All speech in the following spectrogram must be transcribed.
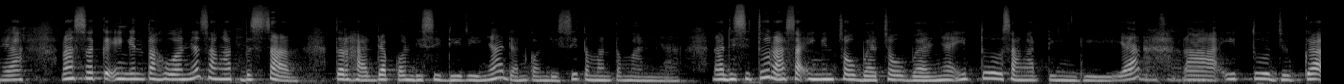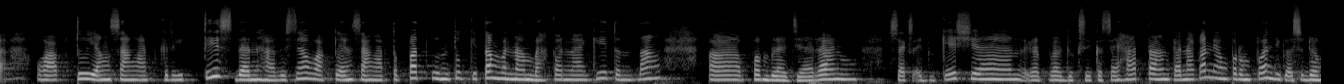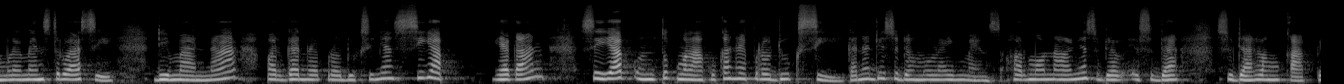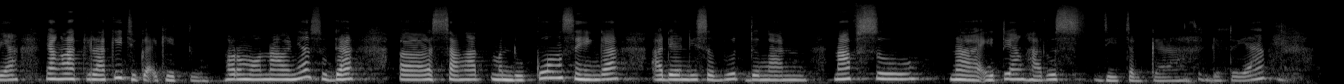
Ya, rasa keingintahuannya sangat besar terhadap kondisi dirinya dan kondisi teman-temannya. Nah, di situ rasa ingin coba-cobanya itu sangat tinggi ya. Penasaran. Nah, itu juga waktu yang sangat kritis dan harusnya waktu yang sangat tepat untuk kita menambahkan lagi tentang eh, pembelajaran sex education, reproduksi kesehatan karena kan yang perempuan juga sudah mulai menstruasi di mana organ reproduksinya siap ya kan? Siap untuk melakukan reproduksi karena dia sudah mulai mens hormonalnya sudah sudah sudah lengkap ya. Yang laki-laki juga gitu hormonalnya sudah eh, sangat mendukung sehingga ada yang disebut dengan nafsu. Nah itu yang harus dicegah gitu ya.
